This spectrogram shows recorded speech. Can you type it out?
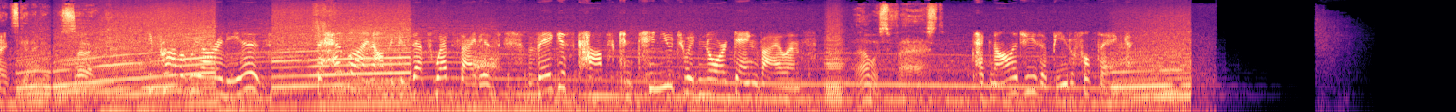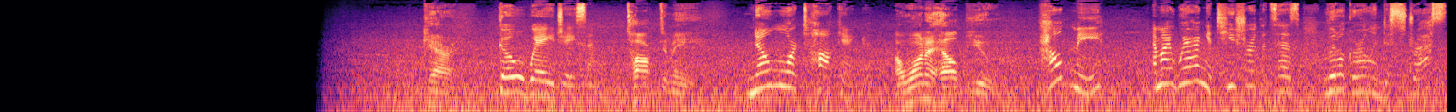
Frank's gonna go berserk. He probably already is. The headline on the Gazette's website is Vegas cops continue to ignore gang violence. That was fast. Technology's a beautiful thing. Karen, Go away, Jason. talk to me. No more talking. I want to help you. Help me? Am I wearing a t-shirt that says little girl in distress?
